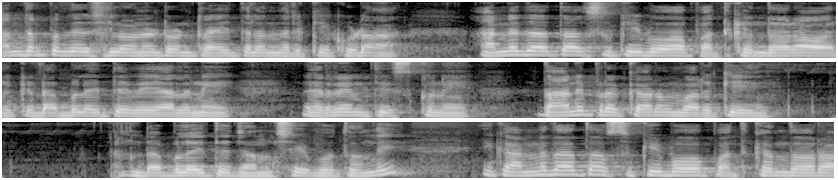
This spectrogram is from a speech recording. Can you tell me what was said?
ఆంధ్రప్రదేశ్లో ఉన్నటువంటి రైతులందరికీ కూడా అన్నదాత సుఖీభవ పథకం ద్వారా వారికి డబ్బులు అయితే వేయాలని నిర్ణయం తీసుకుని దాని ప్రకారం వారికి డబ్బులు అయితే జమ చేయబోతుంది. ఇక అన్నదాత సుఖీభవ పథకం ద్వారా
